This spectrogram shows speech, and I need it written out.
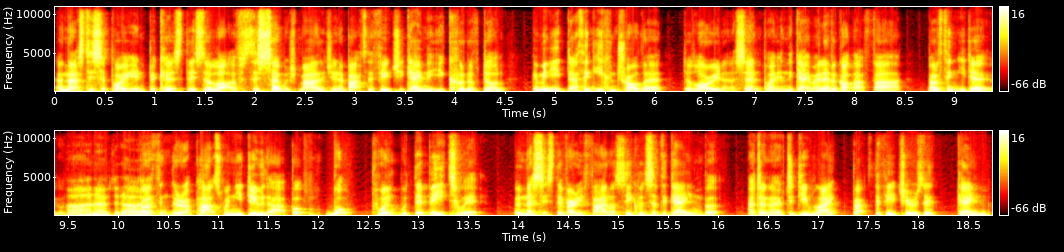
And that's disappointing because there's a lot of there's so much mileage in a Back to the Future game that you could have done. I mean, you, I think you control the DeLorean at a certain point in the game. I never got that far, but I think you do. Uh, I know, did I? But I think there are parts when you do that. But what point would there be to it unless it's the very final sequence of the game? But I don't know. Did you like Back to the Future as a game?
